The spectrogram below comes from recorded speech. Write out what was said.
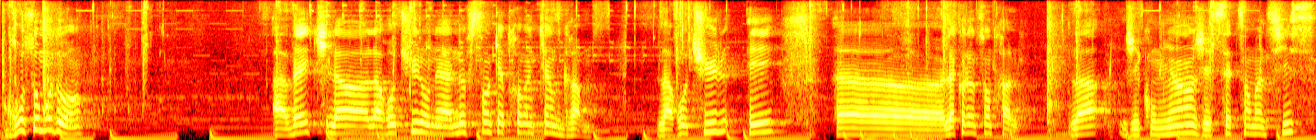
Grosso modo, hein. Avec la, rotule, on est à 995 grammes. La rotule et euh, la colonne centrale. Là, j'ai combien? J'ai 726.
